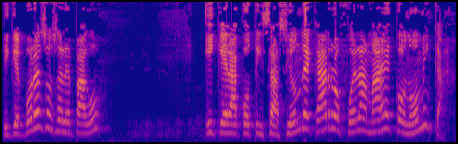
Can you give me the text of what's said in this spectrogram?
Y que por eso se le pagó. Y que la cotización de carro fue la más económica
